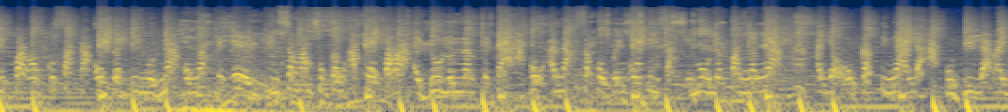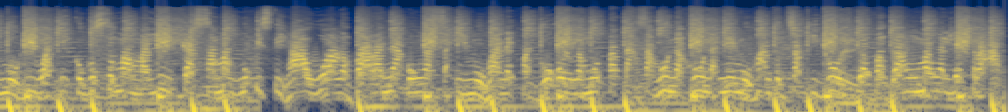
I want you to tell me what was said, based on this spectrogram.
Di parong ko sa kaugalingon na. Akong atiil Kinsa man pugang ako para ay dulon ng tika. Ako anak sa puging uting imo na panganga Ayaw og katingala. Akong dilaray mo hiwa. Di ko gusto mamalika sa magmupistihawa Nga bara na ko nga sa imuha Nagpag-uol nga mutatak sa huna-huna Ni mo hantod sa kigol. Gabagang mga letra ang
